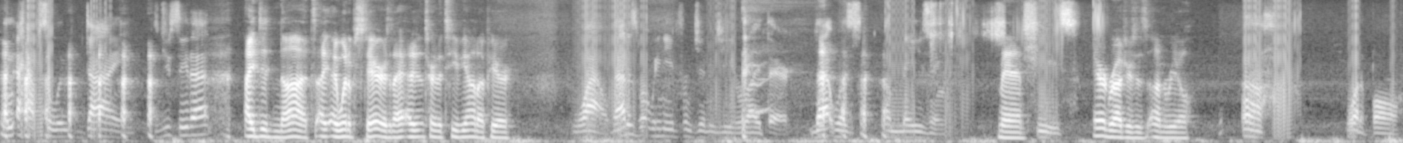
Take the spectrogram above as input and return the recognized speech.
an absolute dime. Did you see that? that I did not. I, I went upstairs and I, I didn't turn the TV on up here. Wow, that is what we need from Jimmy G right there. That was amazing. Man, Jeez. Aaron Rodgers is unreal. Ugh, what a ball.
